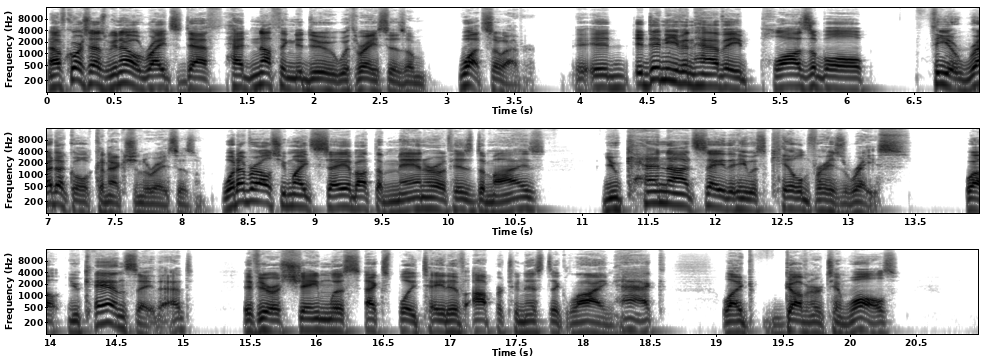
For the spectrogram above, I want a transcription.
Now, of course, as we know, Wright's death had nothing to do with racism whatsoever. It, it didn't even have a plausible theoretical connection to racism. Whatever else you might say about the manner of his demise, you cannot say that he was killed for his race. Well, you can say that if you're a shameless, exploitative, opportunistic, lying hack like Governor Tim Walz.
